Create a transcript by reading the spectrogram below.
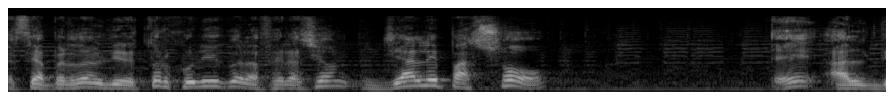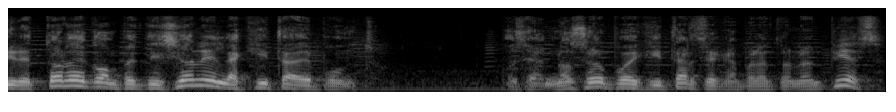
o sea, perdón, el director jurídico de la federación ya le pasó eh, al director de competiciones la quita de puntos. O sea, no se lo puede quitar si el campeonato no empieza.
